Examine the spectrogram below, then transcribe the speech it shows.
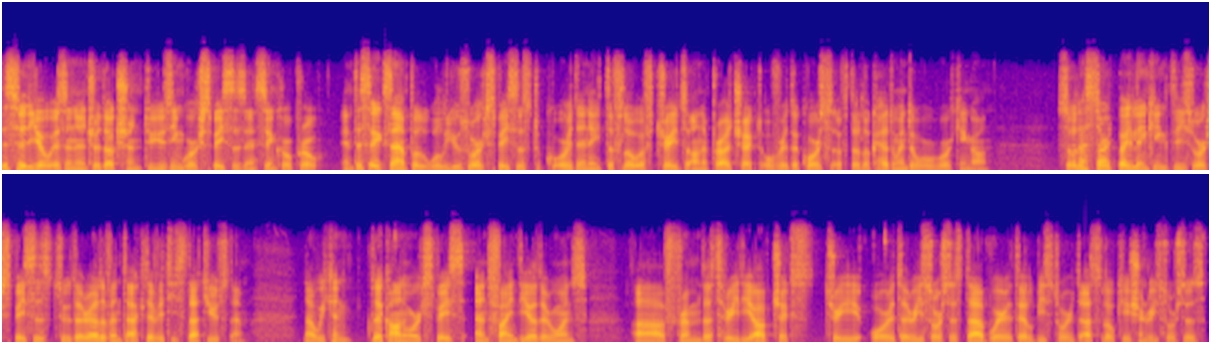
This video is an introduction to using workspaces in Synchro Pro. In this example, we'll use workspaces to coordinate the flow of trades on a project over the course of the look-ahead window we're working on. So let's start by linking these workspaces to the relevant activities that use them. Now we can click on workspace and find the other ones uh, from the 3D objects tree or the resources tab where they'll be stored as location resources.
